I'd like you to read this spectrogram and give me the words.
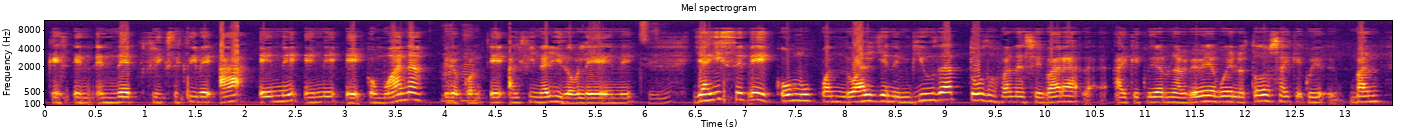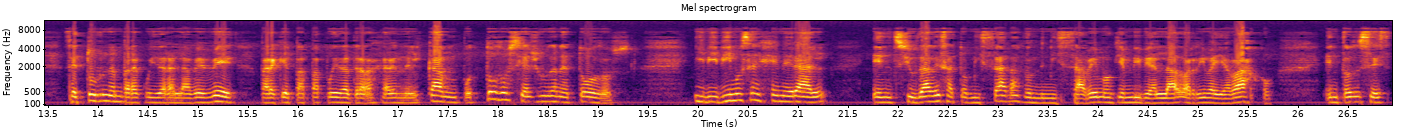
que en, Netflix, se escribe A-N-N-E, como Ana, pero con E al final y doble N. Y ahí se ve cómo cuando alguien enviuda, todos van a llevar a, hay que cuidar a una bebé, bueno, todos hay que van, se turnan para cuidar a la bebé, para que el papá pueda trabajar en el campo, todos se ayudan a todos. Y vivimos en general en ciudades atomizadas donde ni sabemos quién vive al lado, arriba y abajo. Entonces,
